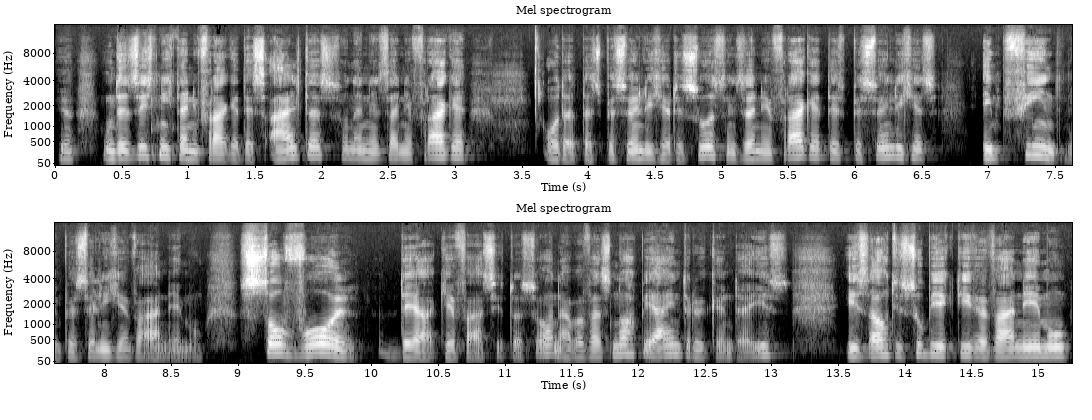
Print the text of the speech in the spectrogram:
Ja? Und es ist nicht eine Frage des Alters, sondern es ist eine Frage oder des persönlichen Ressourcen, es ist eine Frage des persönlichen Empfinden, der persönlichen Wahrnehmung. Sowohl der Gefahrsituation, aber was noch beeindruckender ist, ist auch die subjektive Wahrnehmung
